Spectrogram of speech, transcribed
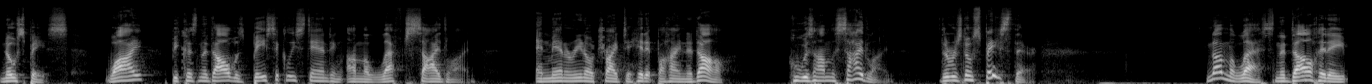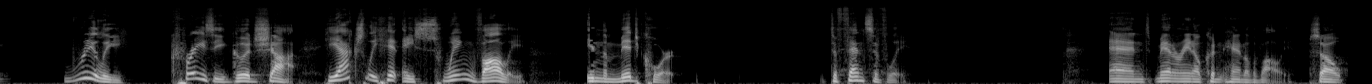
No space. Why? Because Nadal was basically standing on the left sideline and Mannarino tried to hit it behind Nadal, who was on the sideline. There was no space there. Nonetheless, Nadal hit a really crazy good shot. He actually hit a swing volley in the midcourt defensively. And Mannarino couldn't handle the volley. So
